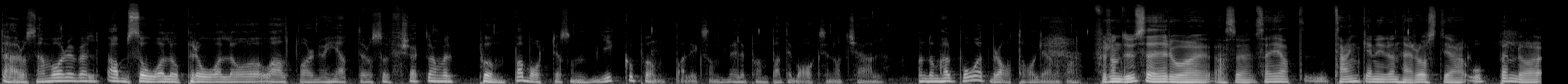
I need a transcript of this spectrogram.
det här. Och sen var det väl Absol och Prol och, och allt vad det nu heter. Och så försökte de väl pumpa bort det som gick att pumpa. Liksom, eller pumpa tillbaka i något kärl. Men de höll på ett bra tag i alla fall. För som du säger då, alltså, säg att tanken i den här rostiga Open då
